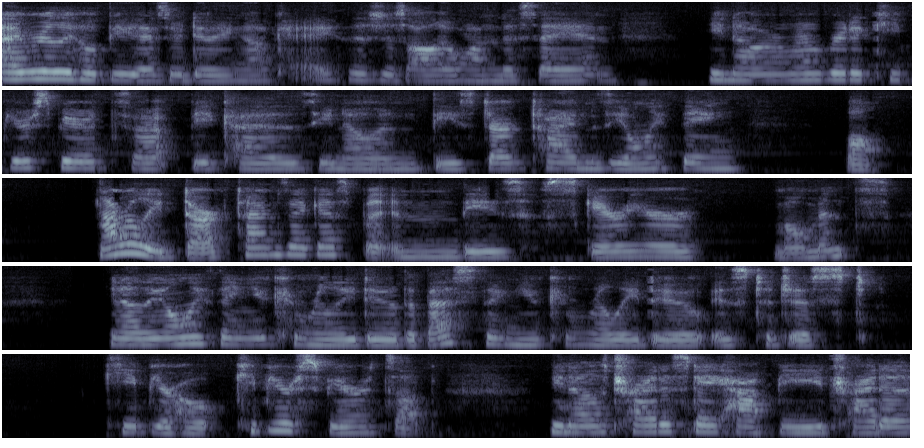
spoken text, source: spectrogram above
I really hope you guys are doing okay. That's just all I wanted to say. And, you know, remember to keep your spirits up because, you know, in these dark times, the only thing, well, not really dark times, I guess, but in these scarier moments, you know, the only thing you can really do, the best thing you can really do is to just keep your hope, keep your spirits up. You know, try to stay happy, try to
